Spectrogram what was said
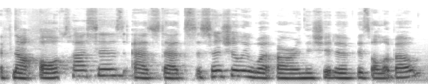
if not all classes, as that's essentially what our initiative is all about.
